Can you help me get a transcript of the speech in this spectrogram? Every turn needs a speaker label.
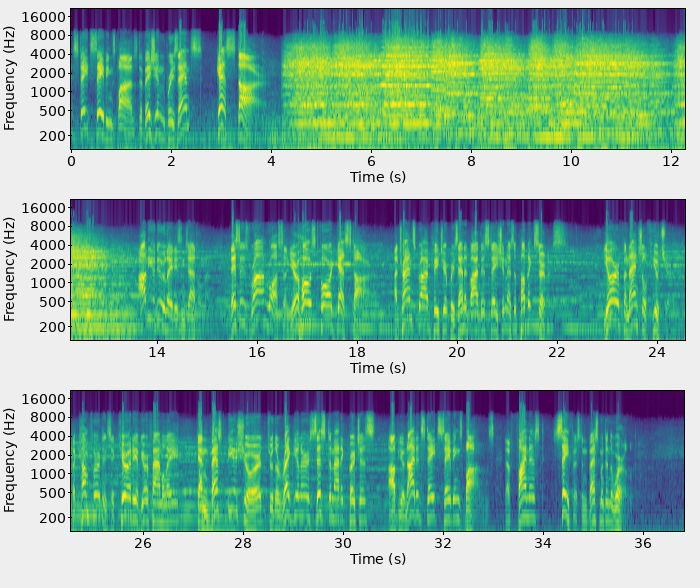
Speaker 1: United States Savings Bonds Division presents Guest Star. How do you do, ladies and gentlemen? This is Ron Rawson, your host for Guest Star, a transcribed feature presented by this station as a public service. Your financial future, the comfort and security of your family, can best be assured through the regular, systematic purchase of United States savings bonds, the finest, safest investment in the world.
